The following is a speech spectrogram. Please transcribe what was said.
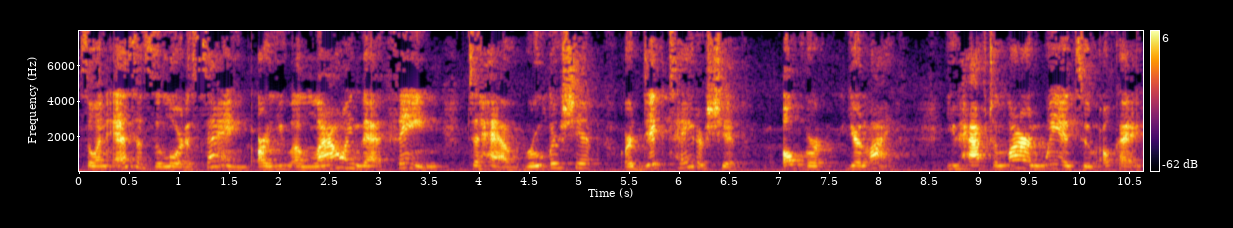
So in essence, the Lord is saying, are you allowing that thing to have rulership or dictatorship over your life? You have to learn when to, okay,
